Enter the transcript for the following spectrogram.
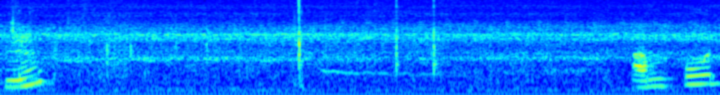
Hmm? Ampun.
